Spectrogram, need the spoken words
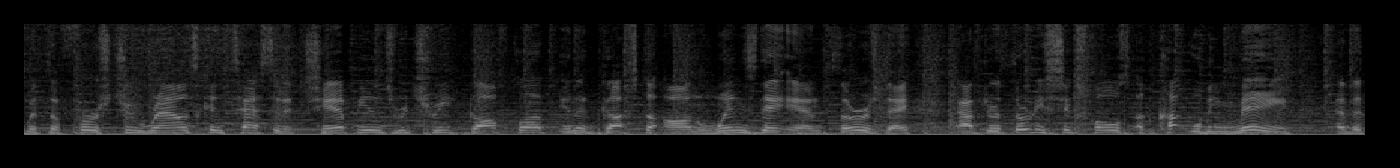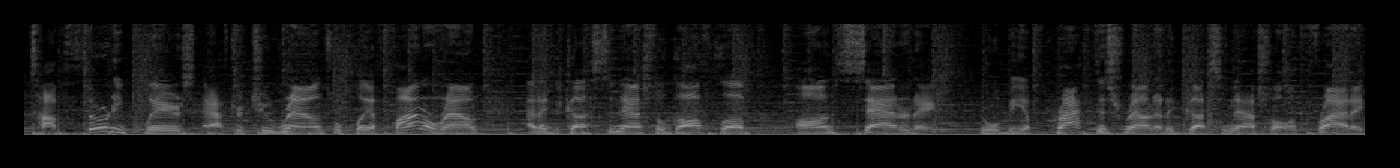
with the first two rounds contested at Champions Retreat Golf Club in Augusta on Wednesday and Thursday. After 36 holes, a cut will be made, and the top 30 players after two rounds will play a final round at Augusta National Golf Club on Saturday. There will be a practice round at Augusta National on Friday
